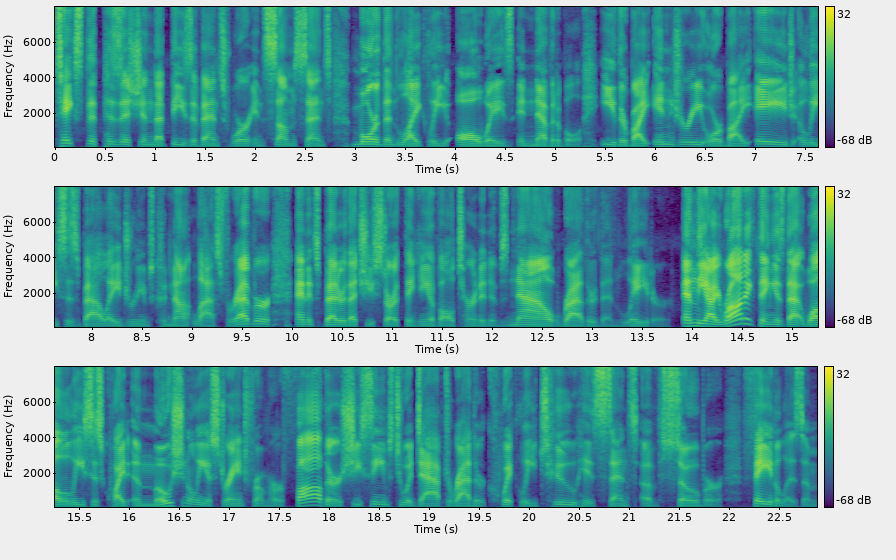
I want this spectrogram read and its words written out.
takes the position that these events were, in some sense, more than likely always inevitable. Either by injury or by age, Elise's ballet dreams could not last forever, and it's better that she start thinking of alternatives now rather than later. And the ironic thing is that while Elise is quite emotionally estranged from her father, she seems to adapt rather quickly to his sense of sober fatalism.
